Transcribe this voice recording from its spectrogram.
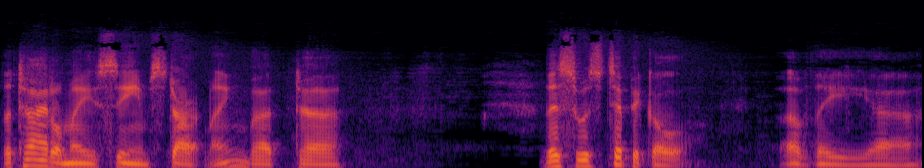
The title may seem startling, but uh, this was typical of the uh,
